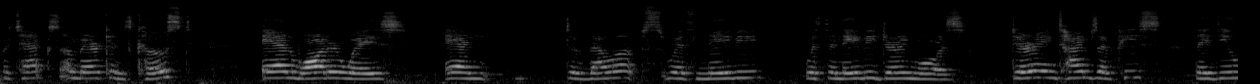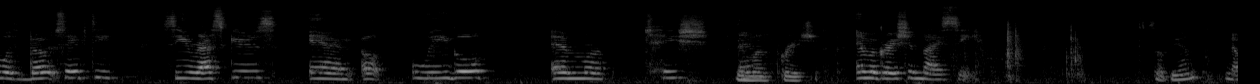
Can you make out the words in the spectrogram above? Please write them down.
protects Americans' coast and waterways and develops with Navy with the Navy during wars. During times of peace, they deal with boat safety, sea rescues, and uh, legal immigration. Immigration. Immigration by sea. Is that the end? No.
